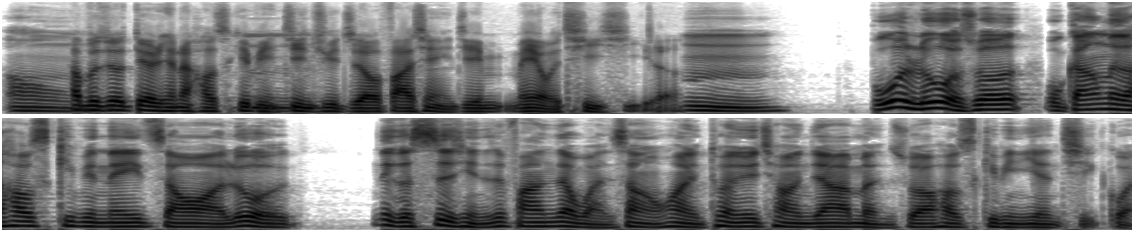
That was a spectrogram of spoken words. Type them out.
哦，他不就第二天的 housekeeping 进去之后，发现已经没有气息了，嗯。不过如果说我刚刚那个 housekeeping 那一招啊，如果那个事情是发生在晚上的话，你突然就敲人家门说要 housekeeping 也很奇怪，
